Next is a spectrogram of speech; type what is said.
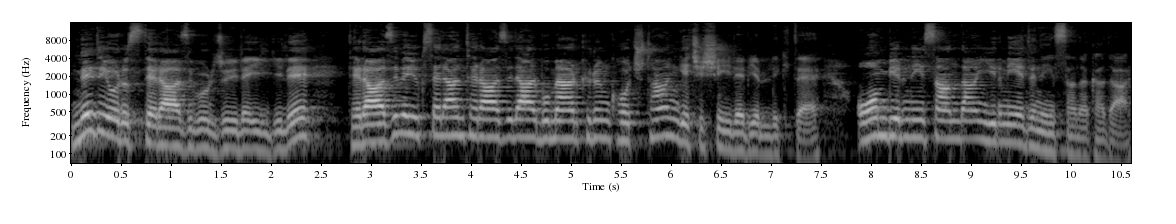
Ne diyoruz terazi burcu ile ilgili? Terazi ve yükselen teraziler bu Merkür'ün koçtan geçişiyle birlikte 11 Nisan'dan 27 Nisan'a kadar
